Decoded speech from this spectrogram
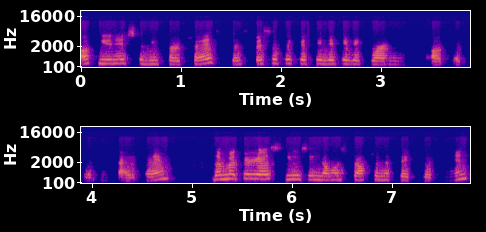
of units to be purchased, the specific utility requirements of the equipment item, the materials used in the construction of the equipment,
